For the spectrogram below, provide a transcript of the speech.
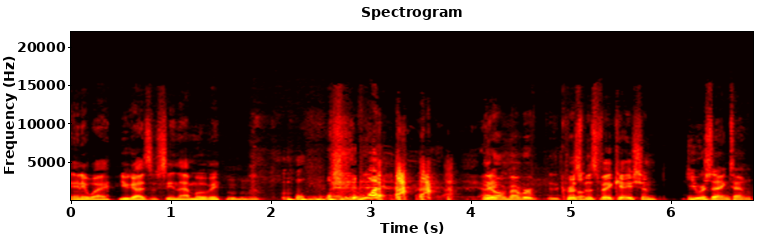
Anyway, you guys have seen that movie. what? You don't remember Christmas Vacation? You were saying Tim.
